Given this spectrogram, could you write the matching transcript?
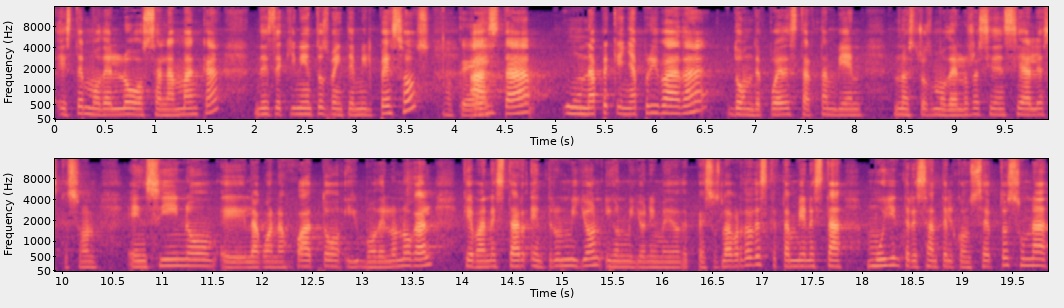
este modelo Salamanca, desde 520 mil pesos hasta una pequeña privada donde puede estar también nuestros modelos residenciales que son Encino, eh, La Guanajuato y Modelo Nogal, que van a estar entre un millón y un millón y medio de pesos. La verdad es que también está muy interesante el concepto, es una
